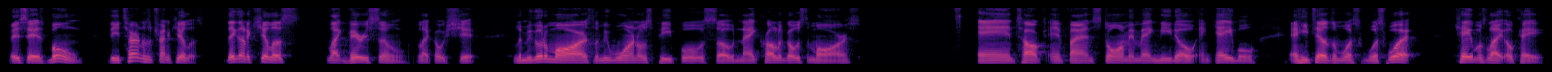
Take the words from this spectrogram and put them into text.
but it says, boom, the Eternals are trying to kill us. They're gonna kill us like very soon. Like, oh shit. Let me go to Mars. Let me warn those people. So Nightcrawler goes to Mars and talk and find Storm and Magneto and Cable, and he tells them what's what's what. Cable's like, okay,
